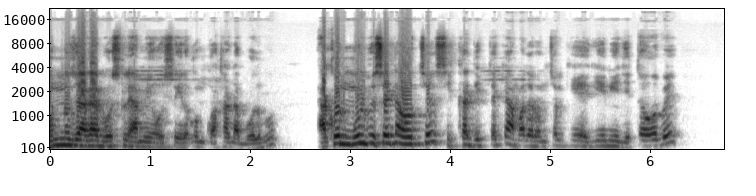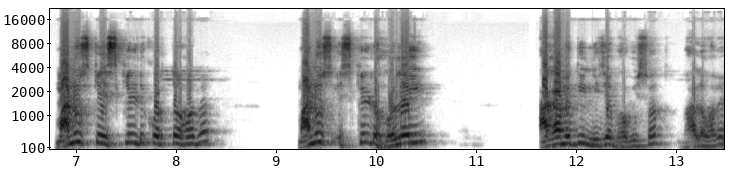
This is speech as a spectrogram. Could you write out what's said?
অন্য জায়গায় বসলে আমি সেই রকম কথাটা বলব। এখন মূল বিষয়টা হচ্ছে শিক্ষার দিক থেকে আমাদের অঞ্চলকে এগিয়ে নিয়ে যেতে হবে। মানুষকে স্কিল্ড করতে হবে। মানুষ স্কিল্ড হলেই আগামী দিন নিজে ভবিষ্যৎ ভালোভাবে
